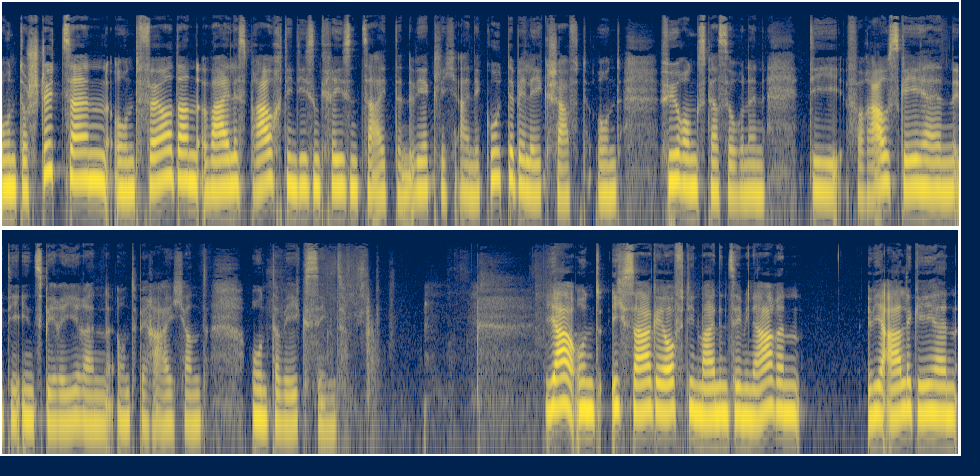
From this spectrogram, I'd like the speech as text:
unterstützen und fördern, weil es braucht in diesen Krisenzeiten wirklich eine gute Belegschaft und Führungspersonen, die vorausgehen, die inspirieren und bereichernd unterwegs sind. Ja, und ich sage oft in meinen Seminaren, wir alle gehen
